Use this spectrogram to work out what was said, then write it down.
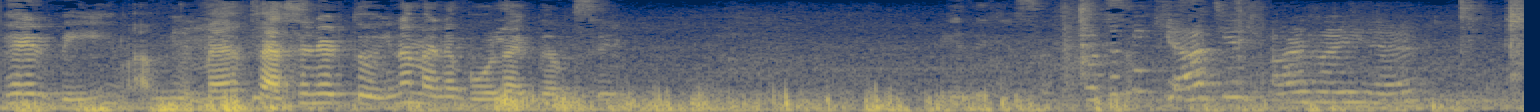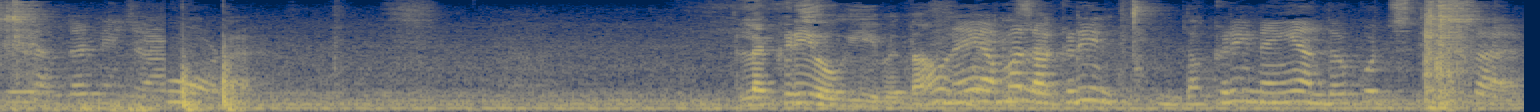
फिर भी मैं फैसिनेट तो हुई ना मैंने बोला एकदम से। ये देखिए सर। पता नहीं क्या चीज़ अड़ रही है ये अंदर नहीं जा रहा। है। लकड़ी होगी बताओ। नहीं अम्मा लकड़ी लकड़ी नहीं अंदर कुछ दिखता है।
